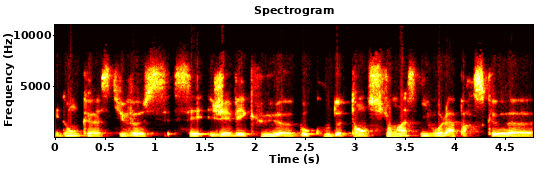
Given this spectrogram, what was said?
et donc, euh, si tu veux, j'ai vécu euh, beaucoup de tensions à ce niveau-là parce que, euh,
